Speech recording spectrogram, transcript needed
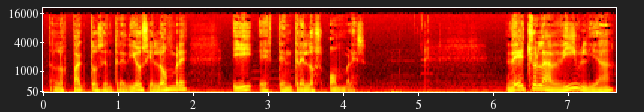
Están los pactos entre Dios y el hombre y este, entre los hombres. De hecho, la Biblia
